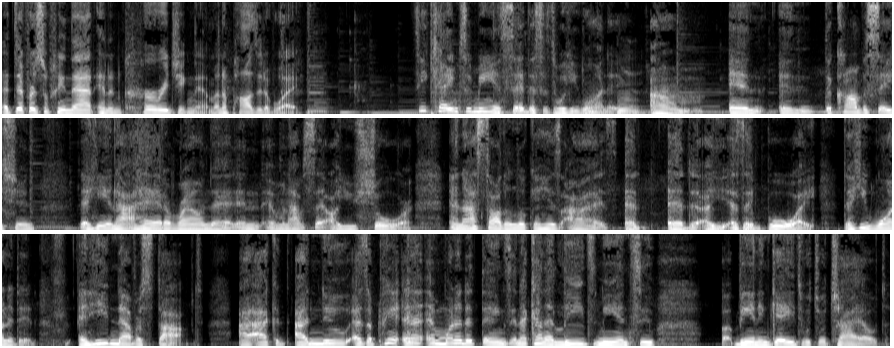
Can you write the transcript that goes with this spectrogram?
a difference between that and encouraging them in a positive way? he came to me and said this is what he wanted. Um, and and the conversation that he and I had around that, and, and when I said, "Are you sure?" and I saw the look in his eyes at, at a, as a boy that he wanted it, and he never stopped. I, I could I knew as a parent, and, and one of the things, and that kind of leads me into uh, being engaged with your child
